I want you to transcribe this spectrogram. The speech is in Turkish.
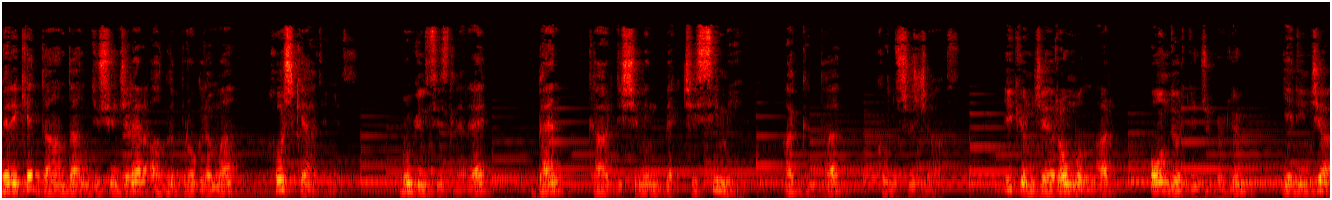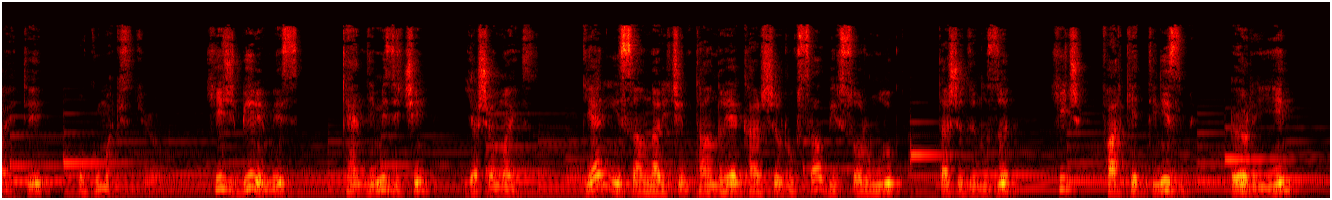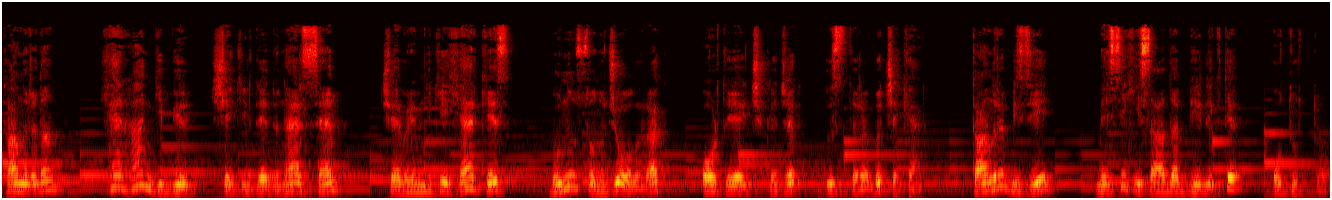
Bereket Dağı'ndan Düşünceler adlı programa hoş geldiniz. Bugün sizlere ben kardeşimin bekçisi miyim hakkında konuşacağız. İlk önce Romalılar 14. bölüm 7. ayeti okumak istiyorum. Hiçbirimiz kendimiz için yaşamayız. Diğer insanlar için Tanrı'ya karşı ruhsal bir sorumluluk taşıdığınızı hiç fark ettiniz mi? Örneğin Tanrı'dan herhangi bir şekilde dönersem çevremdeki herkes bunun sonucu olarak ortaya çıkacak ıstırabı çeker. Tanrı bizi Mesih İsa'da birlikte oturttu.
